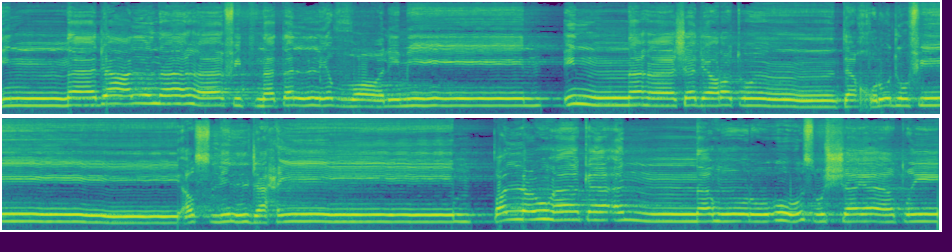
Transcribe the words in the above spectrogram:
إنا جعلناها فتنة للظالمين. إنها شجرة تخرج في أصل الجحيم. طلعها كأنه رؤوس الشياطين.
